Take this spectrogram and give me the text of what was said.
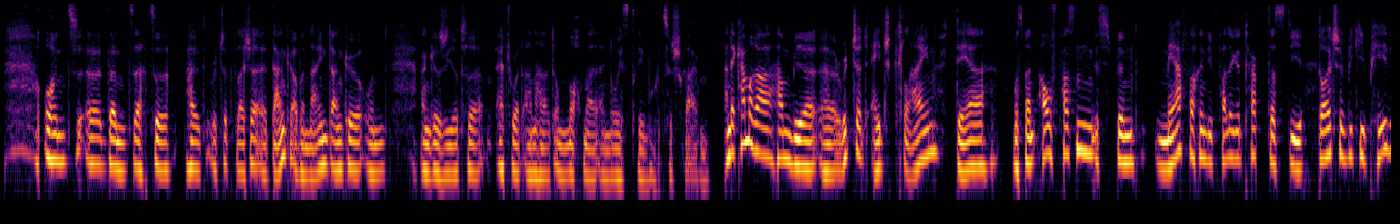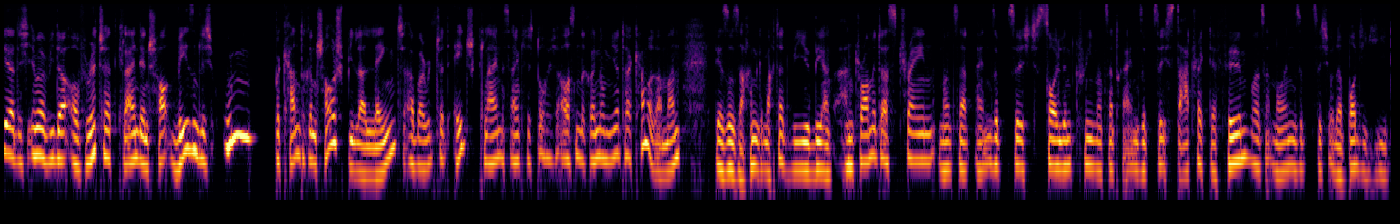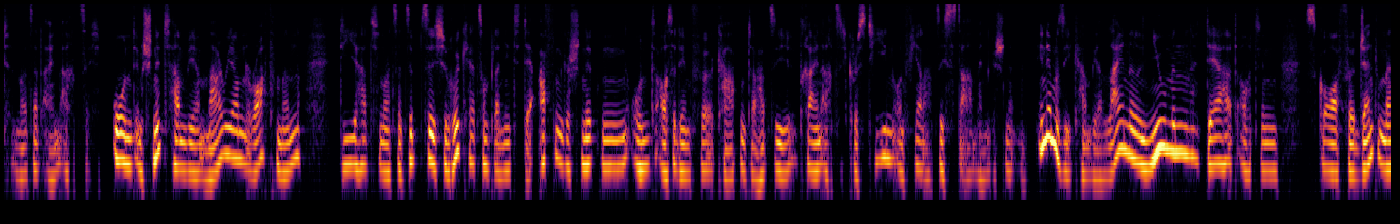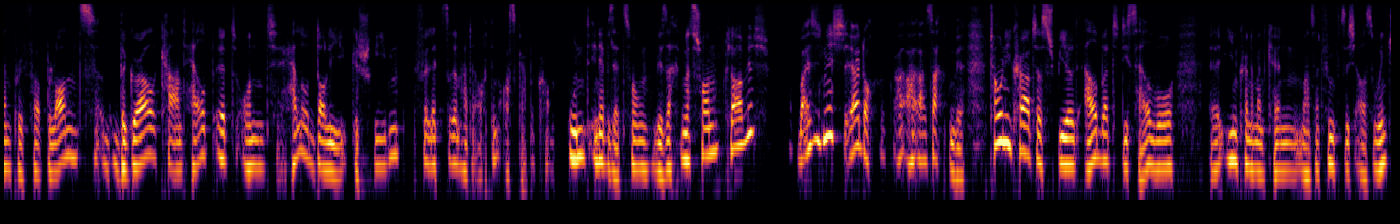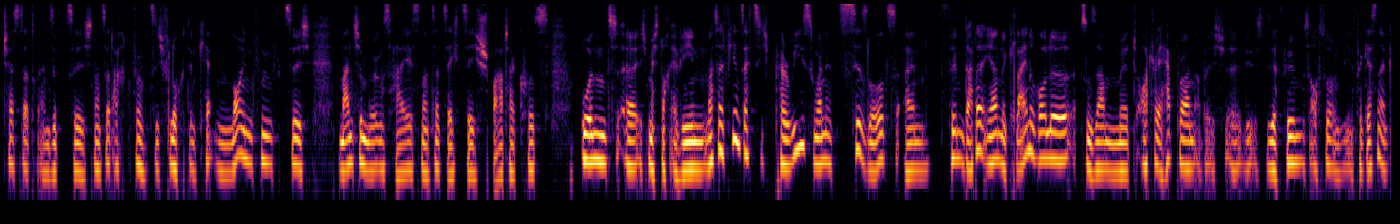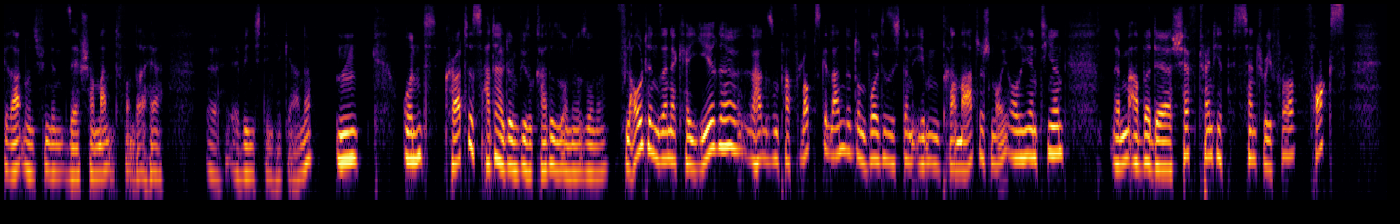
Und äh, dann sagte halt Richard Fleischer, äh, danke, aber nein, danke und engagierte Edward Anhalt, um nochmal ein neues Drehbuch zu schreiben. An der Kamera haben wir äh, Richard H. Klein, der muss man aufpassen. Ich bin mehrfach in die Falle getappt, dass die deutsche Wikipedia dich immer wieder auf Richard Klein, den Schau wesentlich un bekannteren Schauspieler lenkt, aber Richard H. Klein ist eigentlich durchaus ein renommierter Kameramann, der so Sachen gemacht hat wie The Andromeda Strain 1971, Soylent Green 1973, Star Trek der Film 1979 oder Body Heat 1981. Und im Schnitt haben wir Marion Rothman, die hat 1970 Rückkehr zum Planet der Affen geschnitten und außerdem für Carpenter hat sie 83 Christine und 84 Starman geschnitten. In der Musik haben wir Lionel Newman, der hat auch den Score für Gentlemen Prefer Blondes, The Girl Can't Help It und Hello Dolly geschrieben. Für letzteren hat er auch den Oscar bekommen. Und in der Besetzung, wir sagten es schon, glaube ich, Weiß ich nicht. Ja, doch, sagten wir. Tony Curtis spielt Albert DiSalvo. Äh, ihn könnte man kennen. 1950 aus Winchester 73, 1958 Flucht in Ketten. 59, manche mögen es heiß 1960 Spartacus und äh, ich möchte noch erwähnen 1964 Paris When It Sizzles, ein Film, da hat er eher eine kleine Rolle zusammen mit Audrey Hepburn, aber ich, äh, dieser Film ist auch so irgendwie in Vergessenheit geraten und ich finde ihn sehr charmant, von daher äh, erwähne ich den hier gerne. Mhm. Und Curtis hatte halt irgendwie so gerade so eine, so eine Flaute in seiner Karriere, hatte so ein paar Flops gelandet und wollte sich dann eben dramatisch neu orientieren. Ähm, aber der Chef 20th Century Fox,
